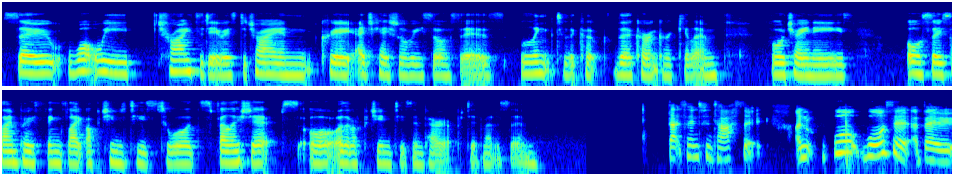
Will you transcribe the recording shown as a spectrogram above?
So, what we try to do is to try and create educational resources linked to the, the current curriculum for trainees also signpost things like opportunities towards fellowships or other opportunities in perioperative medicine. That sounds fantastic. And what was it about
